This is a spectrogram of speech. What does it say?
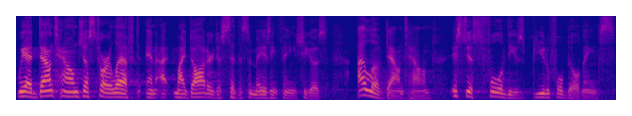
We had downtown just to our left, and I, my daughter just said this amazing thing. She goes, I love downtown. It's just full of these beautiful buildings.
